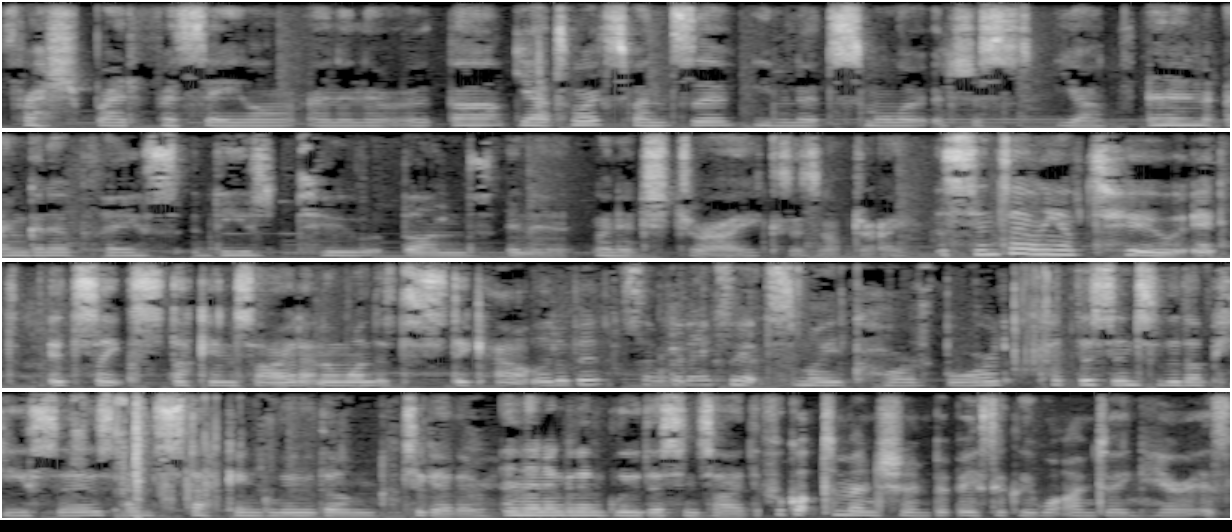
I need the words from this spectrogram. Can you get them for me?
fresh bread for sale and then I wrote that. Yeah, it's more expensive, even though it's smaller, it's just, yeah. And I'm gonna place these two buns in it when it's dry, because it's not dry. Since I only have two, it it's like stuck inside and I want it to stick out a little bit. So I'm gonna get my cardboard, cut this into little pieces and stack and glue them together. And then I'm gonna glue this inside. Forgot to mention, but basically what I'm doing here is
